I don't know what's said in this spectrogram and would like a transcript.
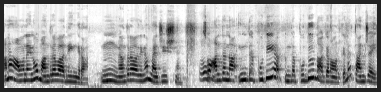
ஆனால் அவனை இன்னும் மந்திரவாதிங்கிறான். ம் மந்திரவாதினா மெஜிஷியன் ஸோ அந்த ந- இந்த புதிய இந்த புது நகரம் இருக்குல்ல தஞ்சை.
